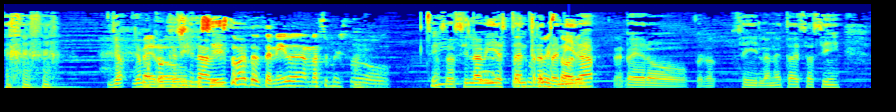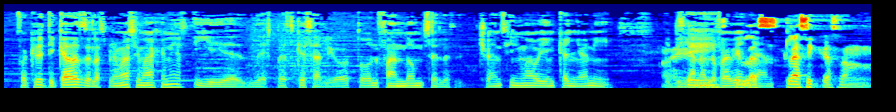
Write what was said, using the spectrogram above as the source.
Yo, yo me acuerdo que sí la sí, vi. estuvo entretenida, no se me hizo... Sí. O sea, sí la vi, está entretenida, pero, pero sí, la neta es así. Fue criticada desde las primeras imágenes y después que salió todo el fandom se les echó encima bien cañón y, y pues ya Sí, no le fue que bien. las ya. clásicas son...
